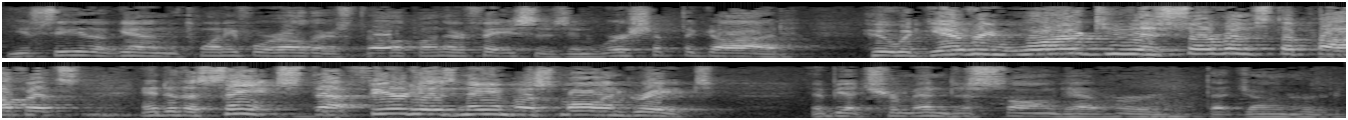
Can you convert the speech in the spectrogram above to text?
you see again the 24 elders fell upon their faces and worshiped the God who would give reward to his servants the prophets and to the saints that feared his name both small and great. It'd be a tremendous song to have heard that John heard.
